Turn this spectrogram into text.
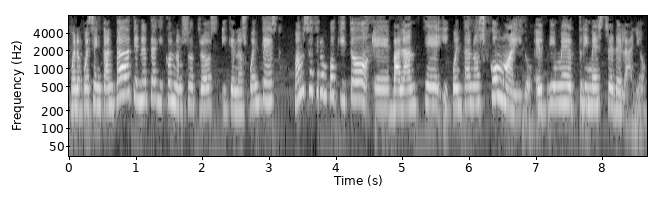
Bueno, pues encantada tenerte aquí con nosotros y que nos cuentes. Vamos a hacer un poquito eh, balance y cuéntanos cómo ha ido el primer trimestre del año.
